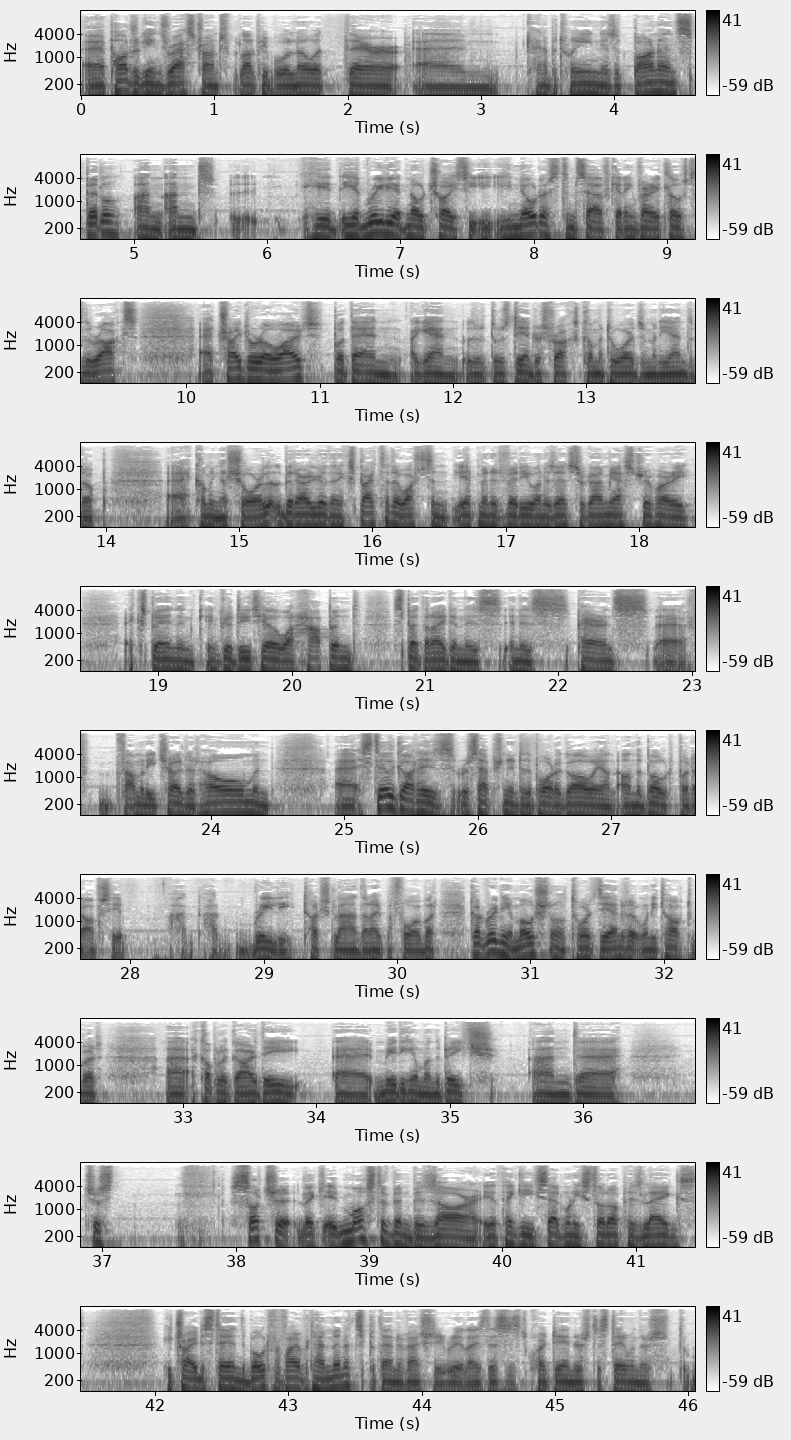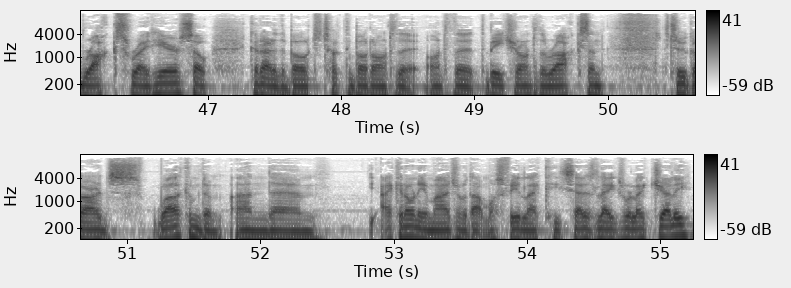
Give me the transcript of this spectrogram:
uh, restaurant, a lot of people will know it, their um, kind of between is it Barna and Spiddal, and and uh, he he had really had no choice. He, he noticed himself getting very close to the rocks, uh, tried to row out, but then again there was dangerous rocks coming towards him, and he ended up uh, coming ashore a little bit earlier than expected. I watched an eight minute video on his Instagram yesterday where he explained in, in good detail what happened. Spent the night in his in his parents' uh, family childhood home, and uh, still got his reception into the port of Galway on, on the boat, but obviously had, had really touched land the night before, but got really emotional towards the end of it when he talked about uh, a couple of Gardaí uh, meeting him on the beach and uh, just such a like it must have been bizarre. I think he said when he stood up his legs, he tried to stay in the boat for five or ten minutes, but then eventually realised this is quite dangerous to stay when there's the rocks right here. So got out of the boat, took the boat onto the onto the, the beach or onto the rocks, and the two guards welcomed him and. Um, I can only imagine what that must feel like. He said his legs were like jelly.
